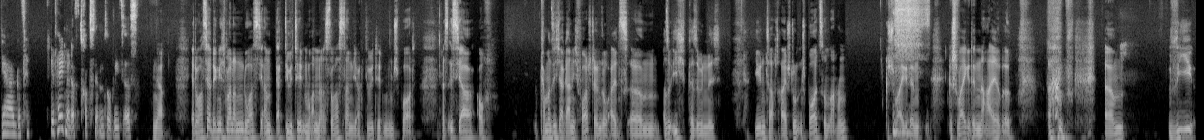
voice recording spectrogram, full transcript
ja, gefällt, gefällt mir das trotzdem so, wie es ist. Ja. Ja, du hast ja, denke ich mal, dann, du hast die Aktivitäten woanders. Du hast dann die Aktivitäten im Sport. Das ist ja auch, kann man sich ja gar nicht vorstellen, so als, ähm, also ich persönlich, jeden Tag drei Stunden Sport zu machen, geschweige denn, geschweige denn eine halbe. ähm, wie,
